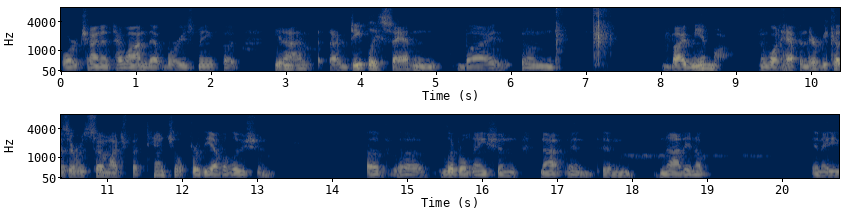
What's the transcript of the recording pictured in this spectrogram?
or China, Taiwan. That worries me, but you know, I'm, I'm deeply saddened by, um, by Myanmar and what happened there because there was so much potential for the evolution of uh, liberal nation, not in, in, not in a, in a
